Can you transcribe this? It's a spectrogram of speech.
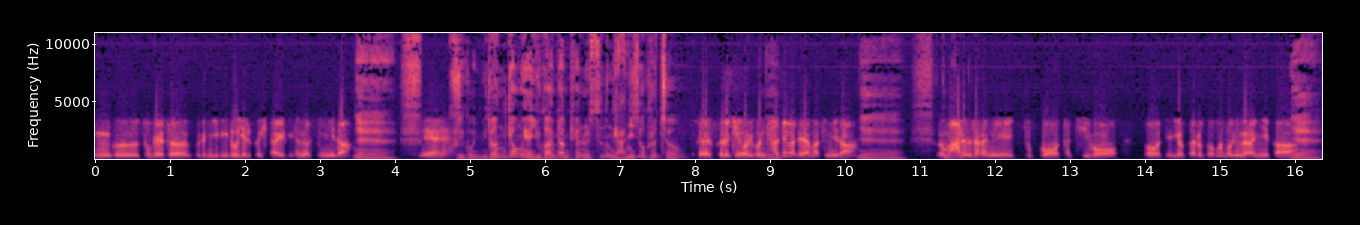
음, 그 속에서 그런 일이 이루어질 것이다 이렇게 생각됩니다. 예, 예. 네, 그리고 이런 경우에 유감이라는 표현을 쓰는 게 아니죠. 그렇죠. 예, 그렇죠. 이건 예. 사죄가 돼야 맞습니다. 예. 그 많은 사람이 죽고 다치고 또 역사를 거꾸로 돌린 거 아닙니까? 예.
